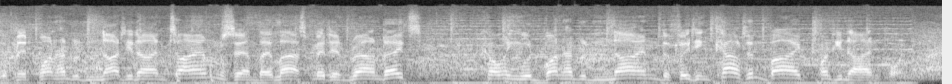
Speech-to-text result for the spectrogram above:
They've met 199 times and they last met in round eight. Collingwood 109 defeating Carlton by 29 points.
